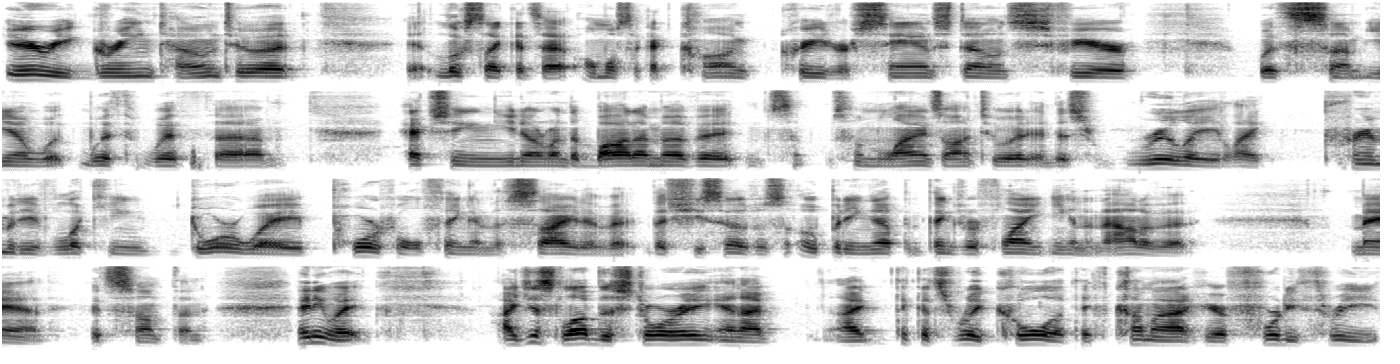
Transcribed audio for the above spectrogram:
eerie green tone to it. It looks like it's a, almost like a concrete or sandstone sphere with some, you know, with with with um, etching, you know, on the bottom of it and some, some lines onto it, and this really like primitive looking doorway portal thing in the side of it that she says was opening up and things were flying in and out of it. Man, it's something. Anyway, I just love the story, and I I think it's really cool that they've come out here 43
